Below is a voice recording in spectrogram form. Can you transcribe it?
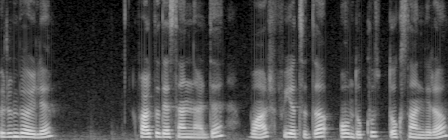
Ürün böyle. Farklı desenlerde var. Fiyatı da 19.90 lira.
